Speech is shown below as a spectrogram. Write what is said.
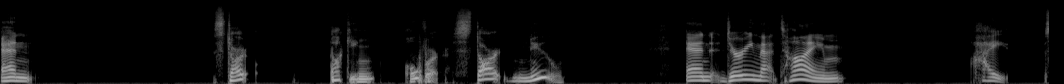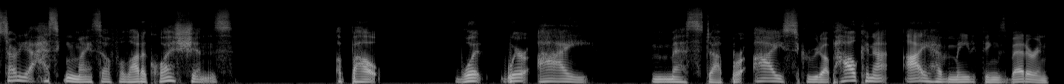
and start fucking over. Start new. And during that time, I started asking myself a lot of questions about what where I messed up, where I screwed up. How can I, I have made things better? And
